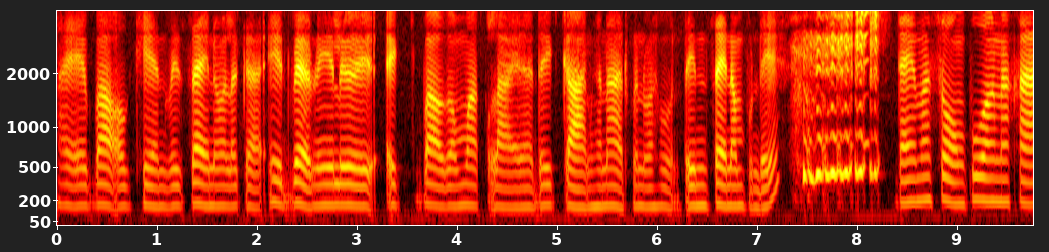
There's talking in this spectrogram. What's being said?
ให้ไอ้บ่าวเอาแขนไปใส่เนาะแล้วก็เฮ็ดแบบนี้เลยไอ้บ่าวก็มักลายนะได้การขนาดเพิ่นว่าโหนเต้นใส่น้ำพุ่นเด้ได้มาสองพวงนะคะ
